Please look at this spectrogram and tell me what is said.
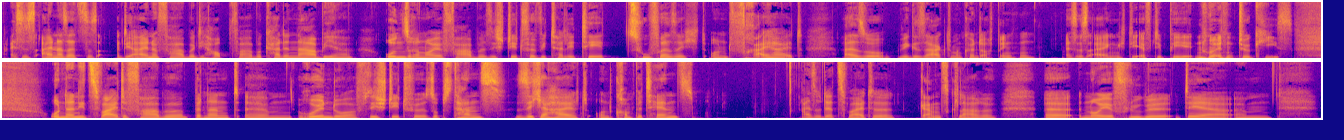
es ist einerseits das, die eine Farbe, die Hauptfarbe, Cadenabia, unsere neue Farbe. Sie steht für Vitalität, Zuversicht und Freiheit. Also, wie gesagt, man könnte auch denken, es ist eigentlich die FDP nur in Türkis. Und dann die zweite Farbe, benannt ähm, Röndorf. Sie steht für Substanz, Sicherheit und Kompetenz. Also der zweite ganz klare äh, neue Flügel der ähm,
